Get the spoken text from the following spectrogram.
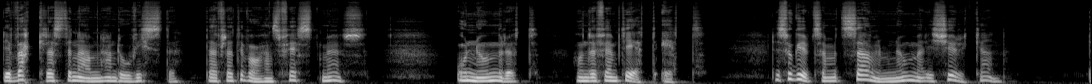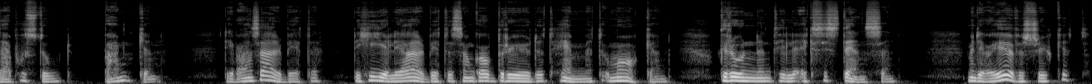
det vackraste namn han då visste, därför att det var hans fästmös. Och numret, 151 1. Det såg ut som ett psalmnummer i kyrkan. Därpå stod banken. Det var hans arbete det heliga arbete som gav brödet, hemmet och makan, grunden till existensen. Men det var överstruket,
